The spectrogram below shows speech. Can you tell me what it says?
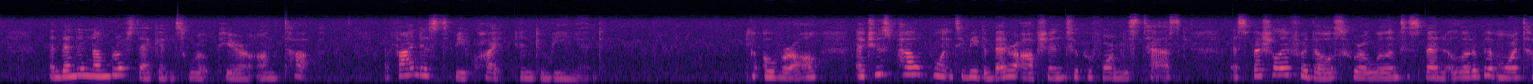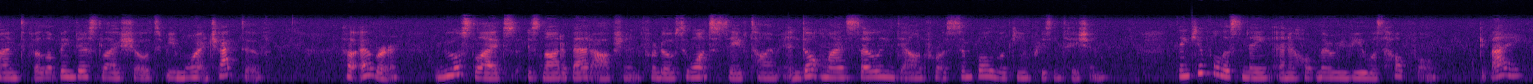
and then the number of seconds will appear on the top. I find this to be quite inconvenient. Overall, I choose PowerPoint to be the better option to perform this task, especially for those who are willing to spend a little bit more time developing their slideshow to be more attractive. However, Google Slides is not a bad option for those who want to save time and don't mind settling down for a simple looking presentation. Thank you for listening and I hope my review was helpful. Goodbye!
